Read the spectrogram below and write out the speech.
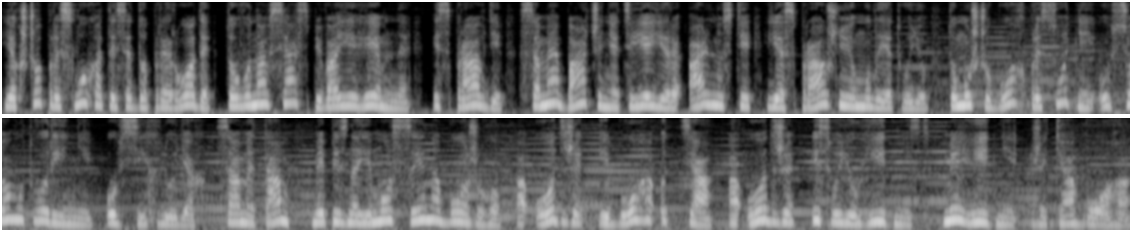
Якщо прислухатися до природи, то вона вся співає гімни, і справді саме бачення цієї реальності є справжньою молитвою, тому що Бог присутній у всьому творінні, у всіх людях. Саме там ми пізнаємо Сина Божого, а отже, і Бога Отця, а отже, і свою гідність. Ми гідні життя Бога.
